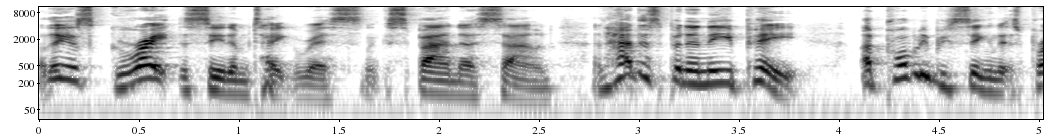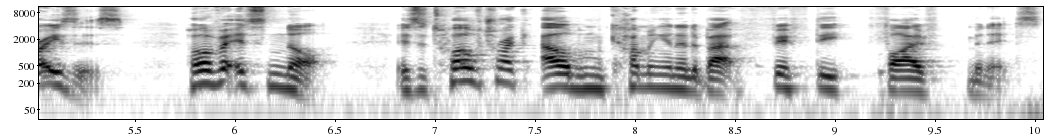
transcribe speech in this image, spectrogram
I think it's great to see them take risks and expand their sound, and had this been an EP, I'd probably be singing its praises. However, it's not. It's a 12 track album coming in at about 55 minutes.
